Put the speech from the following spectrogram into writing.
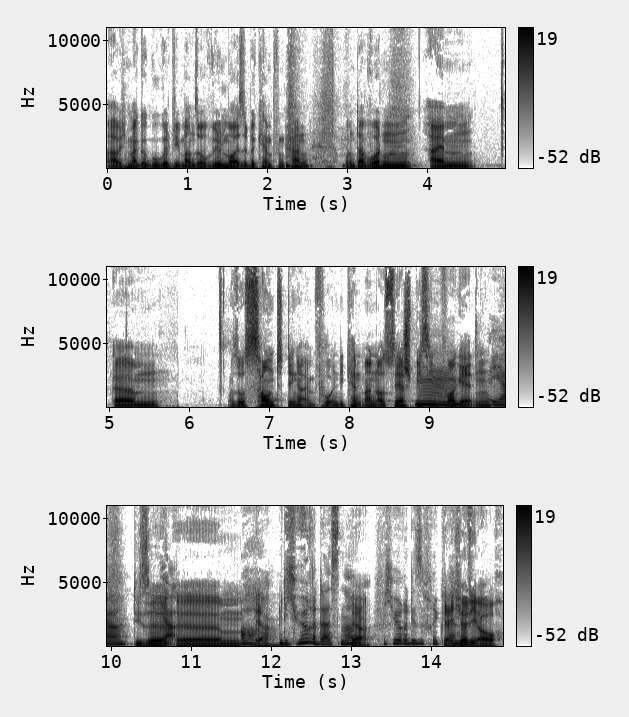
habe ich mal gegoogelt, wie man so Wühlmäuse bekämpfen kann. Und da wurden einem ähm, so Sounddinger empfohlen. Die kennt man aus sehr spießigen Vorgärten. Ja. Diese, Ja. ähm, Oh, ja. Und ich höre das, ne? Ja. Ich höre diese Frequenz. Ja, ich höre die auch,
